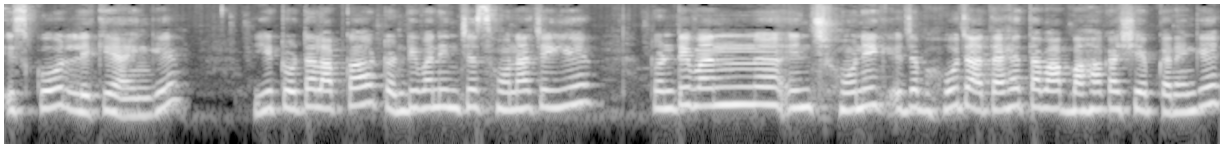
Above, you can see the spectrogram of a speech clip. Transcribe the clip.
इसको लेके आएँगे। ये टोटल आपका ट्वेंटी वन इंचेस होना चाहिए। ट्वेंटी वन इंच होने जब हो जाता है, तब आप बाहा का शेप करेंगे।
